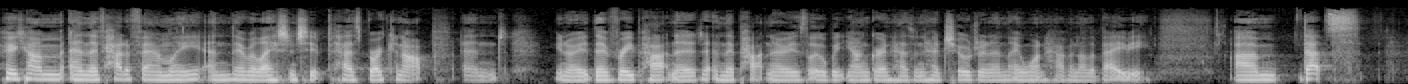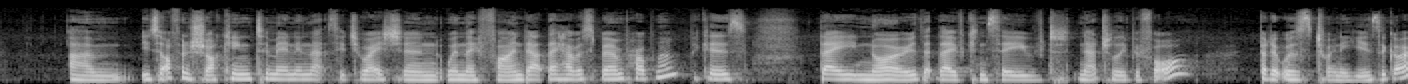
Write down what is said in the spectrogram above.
who come and they've had a family and their relationship has broken up and you know they've repartnered and their partner is a little bit younger and hasn't had children and they want to have another baby. Um, that's um, it's often shocking to men in that situation when they find out they have a sperm problem because they know that they've conceived naturally before, but it was 20 years ago,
